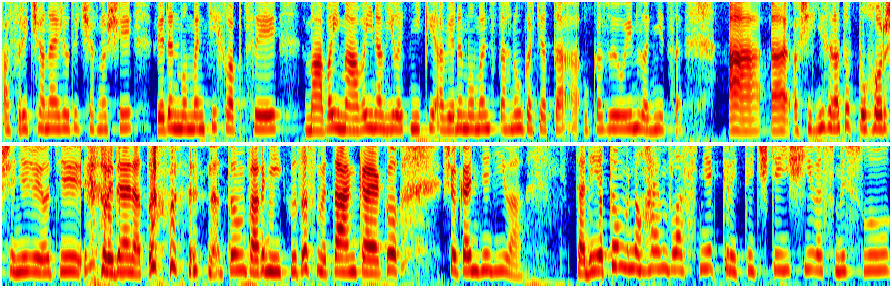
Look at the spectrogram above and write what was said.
Afričané, že ty černoši, v jeden moment ti chlapci mávají, mávají na výletníky a v jeden moment stáhnou gaťata a ukazují jim zadnice. A, a, a všichni se na to pohoršeně, že jo, ti lidé na, to, na tom parníku, ta smetánka jako šokantně dívá. Tady je to mnohem vlastně kritičtější ve smyslu,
